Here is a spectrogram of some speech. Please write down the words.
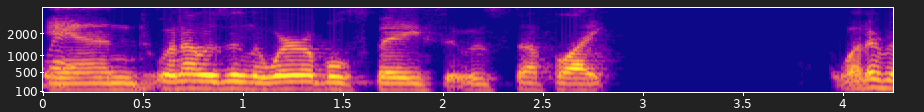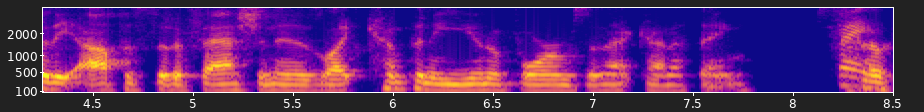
Right. And when I was in the wearable space, it was stuff like whatever the opposite of fashion is, like company uniforms and that kind of thing. So,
